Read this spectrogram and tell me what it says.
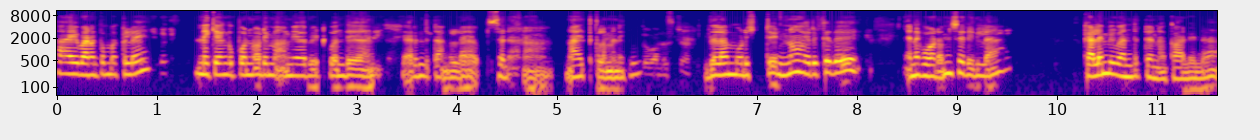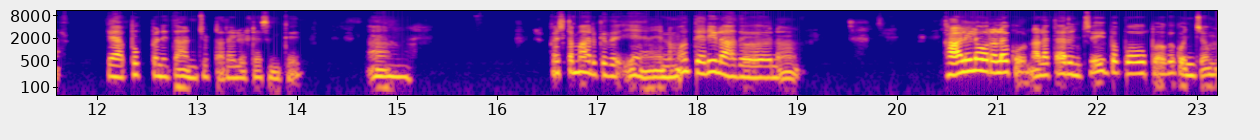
ஹாய் வணக்கம் மக்களே. இன்னைக்கு எங்கள் பொண்ணோடைய மாமியார் வீட்டுக்கு வந்து இறந்துட்டாங்கல்ல. சரி ஞாயிற்றுக்கிழமை அன்னைக்கு. இதெல்லாம் முடிச்சுட்டு இன்னும் இருக்குது. எனக்கு உடம்பு சரியில்லை. கிளம்பி வந்துட்டேன் நான் காலையில். கேப் புக் பண்ணி தான் அனுப்பிச்சி விட்டேன் ரயில்வே ஸ்டேஷனுக்கு கஷ்டமாக இருக்குது. என்னமோ தெரியல. அது நான் காலையில் ஓரளவுக்கு நல்லா தான் இருந்துச்சு. இப்போ போக போக கொஞ்சம்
